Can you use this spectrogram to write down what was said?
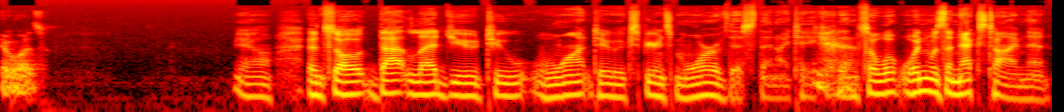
It was. Yeah. And so that led you to want to experience more of this, then I take yeah. it. And so what, when was the next time then?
